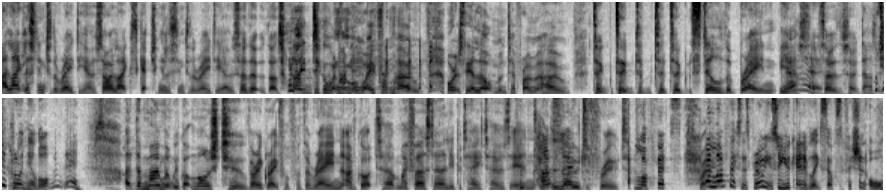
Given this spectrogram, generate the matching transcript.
I like listening to the radio, so I like sketching and listening to the radio. So that, that's what I do when I'm away from home, or it's the allotment if I'm at home to to, to, to, to still the brain. Yes. Yeah. So so it does. Would you it's grow in the allotment then? At the moment, we've got mangetout. Very grateful for the rain. I've got uh, my first early potatoes in. Fantastic. loads of fruit. I love this. Great. I love this. It's brilliant. So you're kind of like self-sufficient, almost.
